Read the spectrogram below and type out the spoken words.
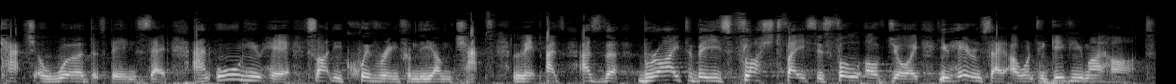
catch a word that's being said. And all you hear, slightly quivering from the young chap's lip, as, as the bride to be's flushed face is full of joy, you hear him say, I want to give you my heart.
